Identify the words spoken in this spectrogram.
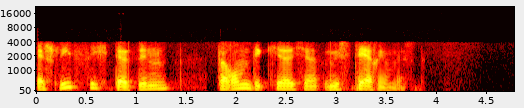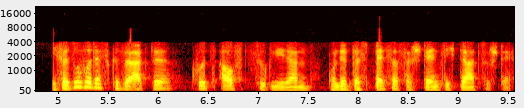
erschließt sich der Sinn, warum die Kirche Mysterium ist. Ich versuche das Gesagte kurz aufzugliedern und etwas besser verständlich darzustellen.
